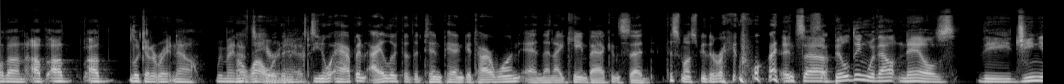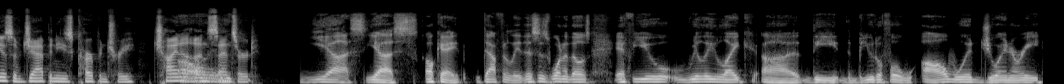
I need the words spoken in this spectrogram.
Hold on, I'll I'll, I'll look at it right now. We might Oh have to wow! hear an Then- ad. Do you know what happened? I looked at the tin pan guitar one, and then I came back and said, "This must be the right one." It's uh, building without nails. The genius of Japanese carpentry, China Oh. uncensored. Yes, yes. Okay, definitely. This is one of those. If you really like uh, the the beautiful all wood joinery,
